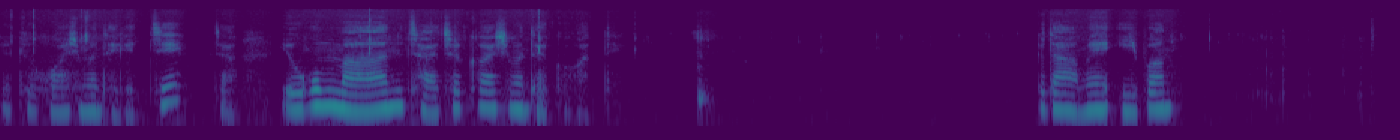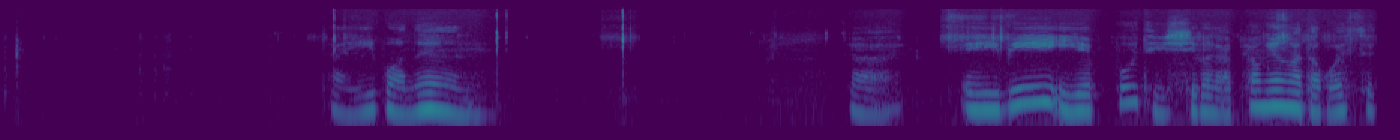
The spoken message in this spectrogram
이렇게 구하시면 되겠지? 자, 요것만 잘 체크하시면 될 것 같아. 그 다음에 2번. 자, 2번은 자, AB, EF, DC가 다 평행하다고 했을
